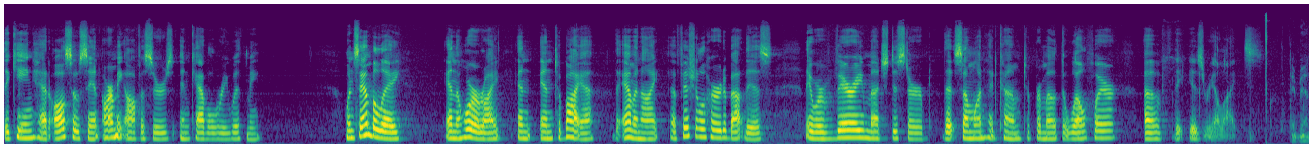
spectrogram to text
The king had also sent army officers and cavalry with me. When Sanballat and the Horonite and, and Tobiah, the Ammonite official, heard about this, they were very much disturbed that someone had come to promote the welfare of the Israelites. Amen.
